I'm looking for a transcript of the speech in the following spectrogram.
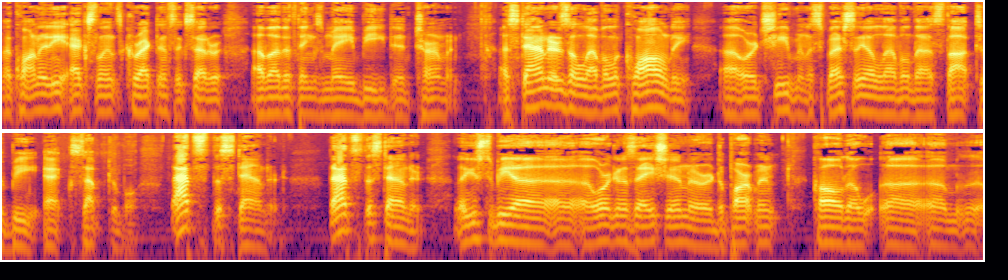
a quantity, excellence, correctness, etc., of other things may be determined. A standard is a level of quality uh, or achievement, especially a level that is thought to be acceptable. That's the standard. That's the standard. There used to be a, a, organization or a department called uh, uh, um,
